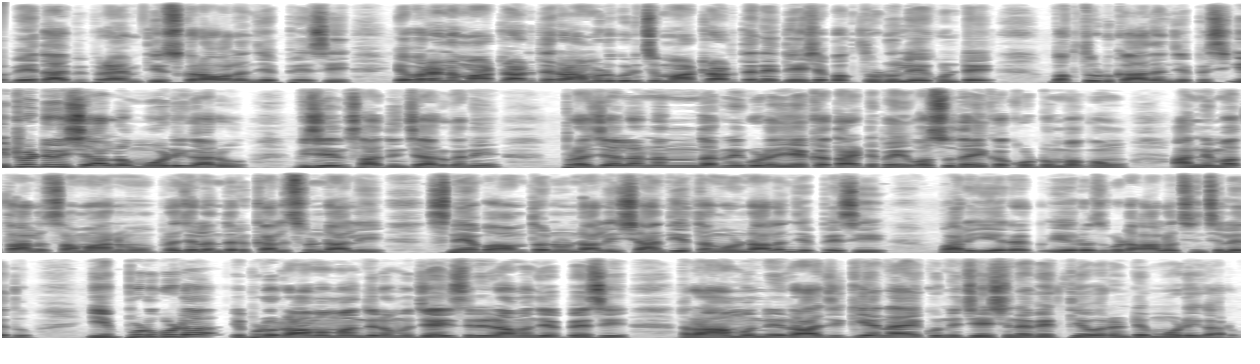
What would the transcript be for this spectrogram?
వేదాభిప్రాయం తీసుకురావాలని చెప్పేసి ఎవరైనా మాట్లాడితే రాముడి గురించి మాట్లాడితేనే దేశభక్తుడు లేకుంటే భక్తుడు కాదని చెప్పేసి ఇటువంటి విషయాల్లో మోడీ గారు విజయం సాధించారు. కానీ ప్రజలనందరినీ కూడా ఏకతాటిపై వసుదైక కుటుంబకం అన్ని మతాలు సమానము ప్రజలందరూ కలిసి ఉండాలి స్నేహభావంతో ఉండాలి శాంతియుతంగా ఉండాలని చెప్పేసి వారు ఏ ఏ రోజు కూడా ఆలోచించలేదు. ఇప్పుడు కూడా ఇప్పుడు రామ మందిరము జై శ్రీరామ్ అని చెప్పేసి రాముని రాజకీయ నాయకుడిని చేసిన వ్యక్తి ఎవరంటే మోడీ గారు.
